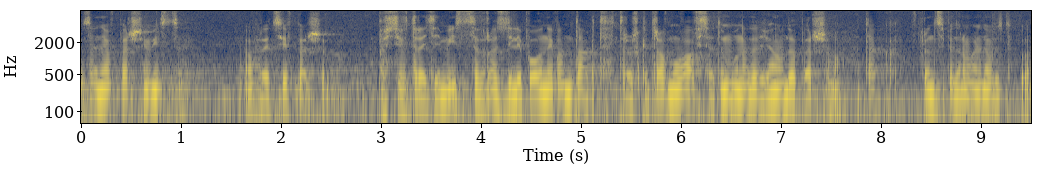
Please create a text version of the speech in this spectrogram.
зайняв перше місце. А в Греції вперше. був. Посів третє місце в розділі повний контакт. Трошки травмувався, тому не дотягнув до першого. А так, в принципі, нормально виступили.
